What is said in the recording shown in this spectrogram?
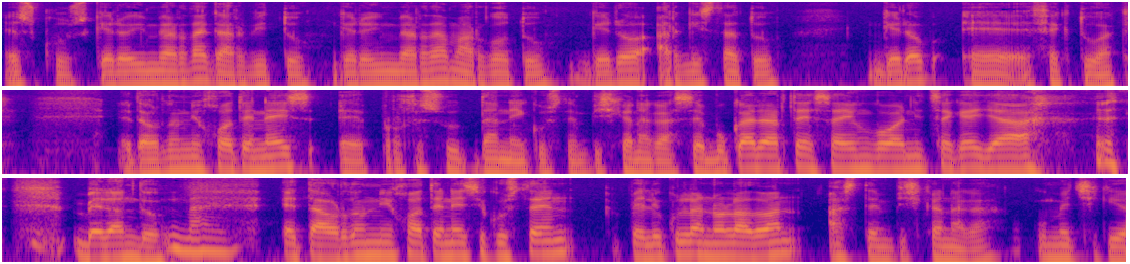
eskuz. Gero egin behar da garbitu, gero egin behar da margotu, gero argistatu, gero e, efektuak. Eta orduan ni joaten naiz e, prozesu dana ikusten pixkanaka. Ze bukara arte ezaiongo banitzeke ja berandu. Bai. Eta orduan ni joaten naiz ikusten pelikula nola doan azten pixkanaka. Ume txiki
